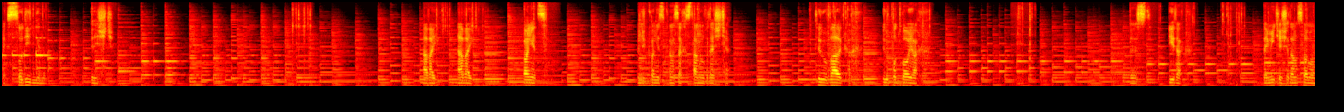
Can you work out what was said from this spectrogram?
Jak solidnie, no. Wyryść. Dawaj, dawaj. Koniec. Będzie koniec Kazachstanu wreszcie. W tylu walkach, w tylu podbojach. To jest Irak. Zajmijcie się tam sobą.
